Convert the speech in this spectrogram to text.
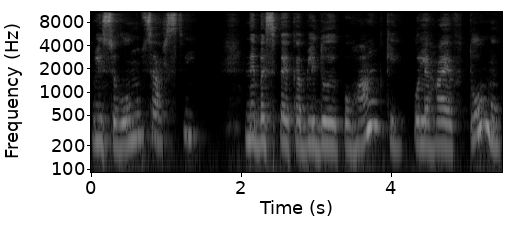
в лісовому царстві. Небезпека блідої поганки полягає в тому,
